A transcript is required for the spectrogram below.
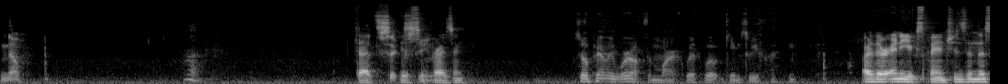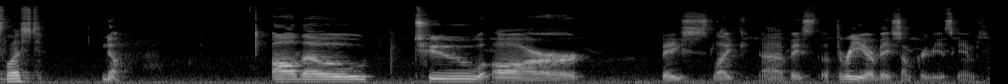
No, Fuck. That's That's is surprising. So apparently we're off the mark with what games we like. Are there any expansions in this list? no. Although two are based like uh, based three are based on previous games.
